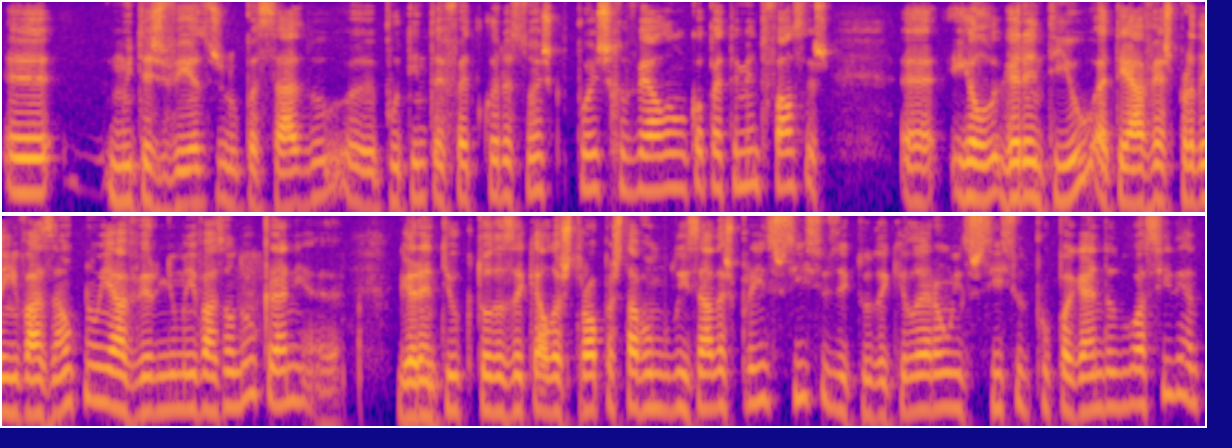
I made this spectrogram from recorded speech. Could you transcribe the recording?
uh, muitas vezes no passado Putin tem feito declarações que depois revelam completamente falsas. Ele garantiu, até à véspera da invasão, que não ia haver nenhuma invasão da Ucrânia. Garantiu que todas aquelas tropas estavam mobilizadas para exercícios e que tudo aquilo era um exercício de propaganda do Ocidente.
